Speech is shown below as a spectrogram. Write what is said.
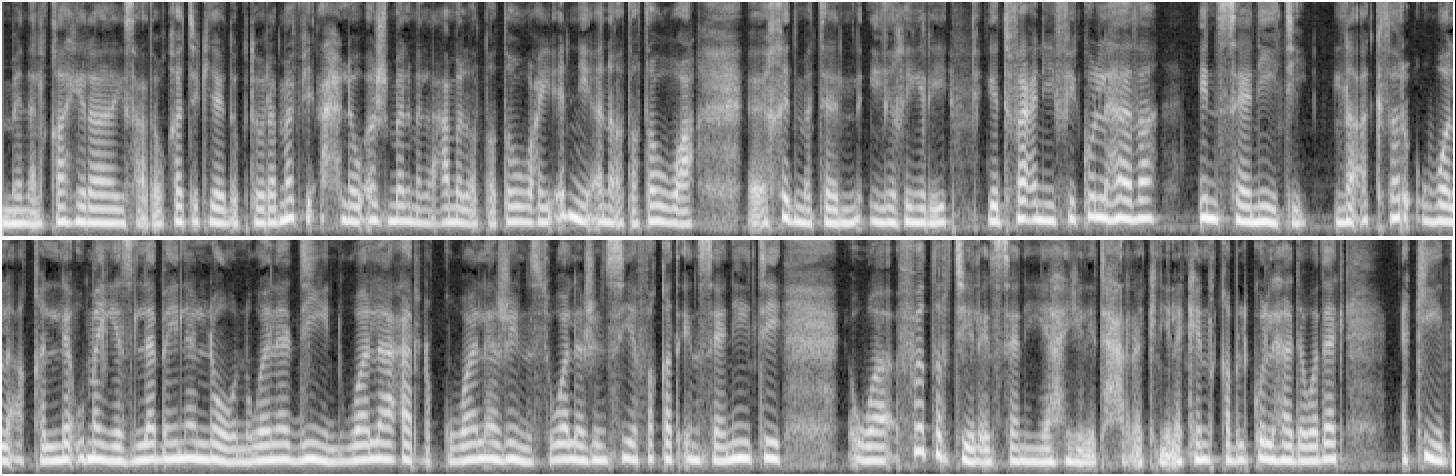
من القاهرة. يسعد أوقاتك يا دكتورة. ما في أحلى وأجمل من العمل التطوعي؟ أني أنا أتطوع آه، خدمة لغيري. يدفعني في كل هذا إنسانيتي. لا أكثر ولا أقل. لا أميز لا بين اللون ولا دين ولا عرق ولا جنس ولا جنسية فقط إنسانيتي وفطرتي الإنسانية هي اللي تحركني. لكن قبل كل هذا وذاك أكيد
